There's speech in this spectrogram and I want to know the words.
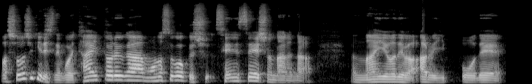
まあ、正直ですね、これタイトルがものすごくセンセーショナルな内容ではある一方で、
